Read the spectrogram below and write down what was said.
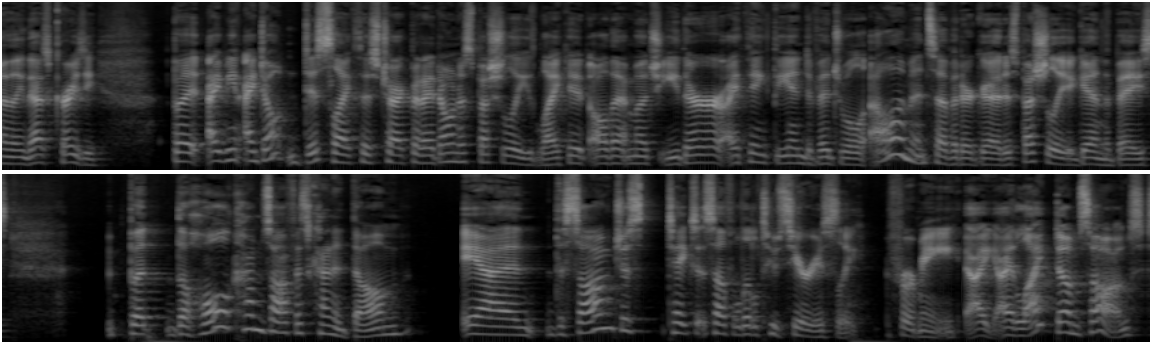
I think that's crazy. But I mean, I don't dislike this track, but I don't especially like it all that much either. I think the individual elements of it are good, especially again the bass. But the whole comes off as kind of dumb, and the song just takes itself a little too seriously for me. I, I like dumb songs,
